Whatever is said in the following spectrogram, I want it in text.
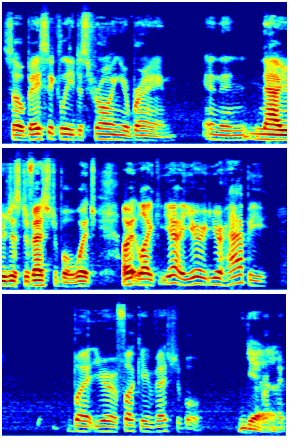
So basically, destroying your brain, and then now you're just a vegetable. Which, like, yeah, you're you're happy, but you're a fucking vegetable. Yeah. Right?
